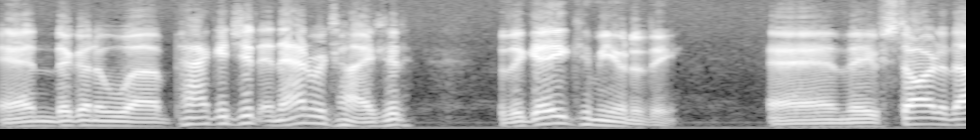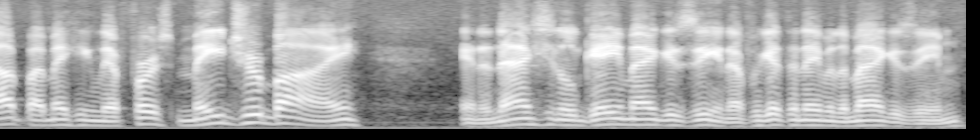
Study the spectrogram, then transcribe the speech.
and they're going to uh, package it and advertise it for the gay community. And they've started out by making their first major buy in a national gay magazine. I forget the name of the magazine.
